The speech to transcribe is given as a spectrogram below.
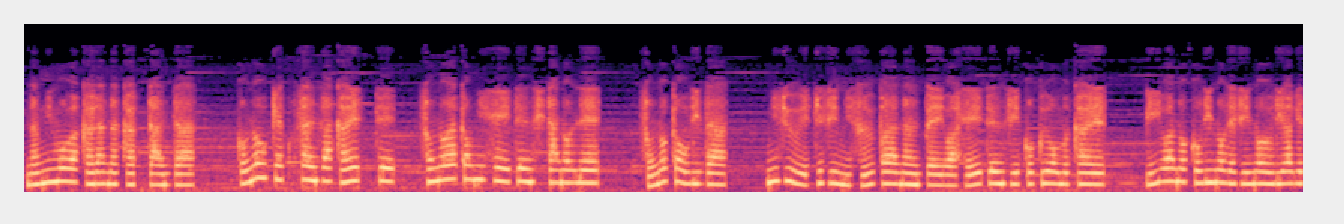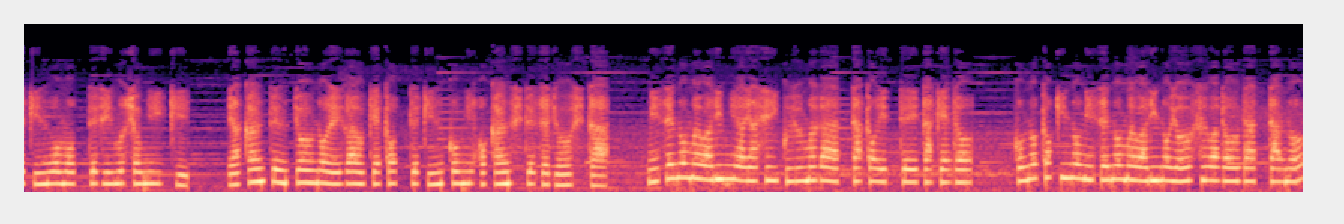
何もわからなかったんだ。このお客さんが帰って、その後に閉店したのね。その通りだ。21時にスーパー南平は閉店時刻を迎え、B は残りのレジの売上金を持って事務所に行き、夜間店長の A が受け取って金庫に保管して施錠した。店の周りに怪しい車があったと言っていたけど、この時の店の周りの様子はどうだったの？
